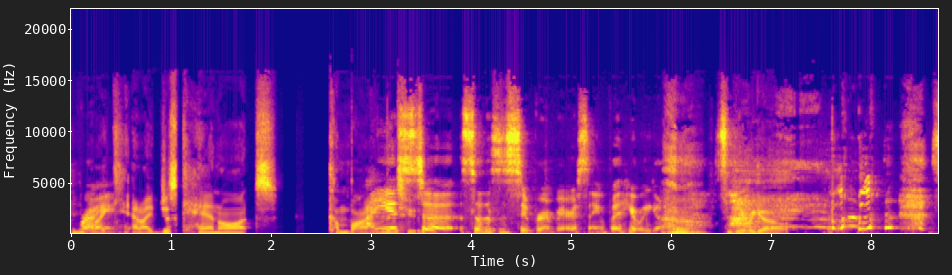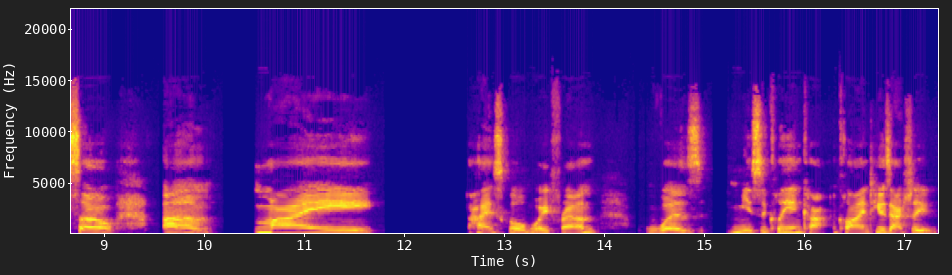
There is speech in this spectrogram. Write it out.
and I right. and I just cannot combine I the used two. to. So this is super embarrassing, but here we go. So- Here we go. so, um, my high school boyfriend was musically inclined. He was actually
